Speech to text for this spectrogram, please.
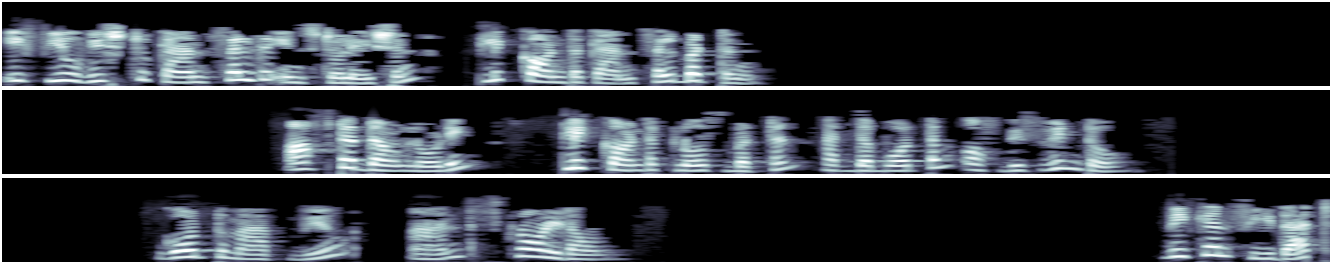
If you wish to cancel the installation, click on the cancel button. After downloading, click on the close button at the bottom of this window. Go to map view and scroll down. We can see that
